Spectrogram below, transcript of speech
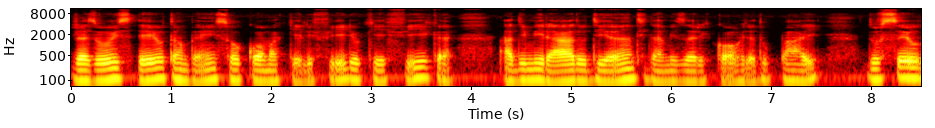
Jesus, eu também sou como aquele filho que fica admirado diante da misericórdia do Pai, do seu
